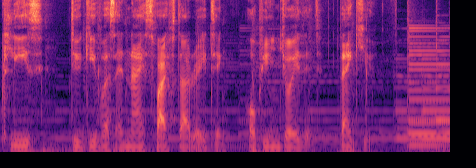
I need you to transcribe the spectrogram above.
please do give us a nice five star rating. Hope you enjoyed it. Thank you.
